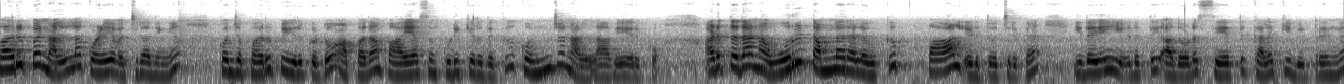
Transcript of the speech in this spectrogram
பருப்பை நல்லா குழைய வச்சிடாதீங்க. கொஞ்சம் பருப்பு இருக்கட்டும் அப்போ தான் பாயாசம் குடிக்கிறதுக்கு கொஞ்சம் நல்லாவே இருக்கும். அடுத்ததாக நான் ஒரு டம்ளர் அளவுக்கு பால் எடுத்து வச்சுருக்கேன். இதையும் எடுத்து அதோட சேர்த்து கலக்கி விட்டுருங்க.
